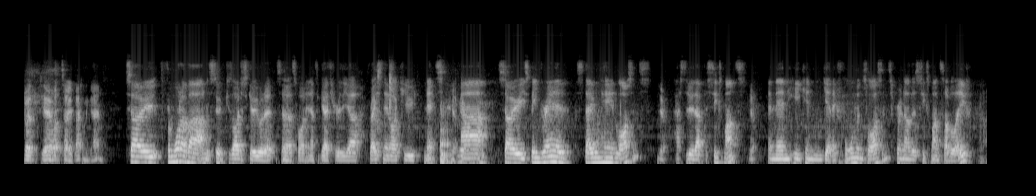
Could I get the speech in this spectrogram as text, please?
but yeah, tell you back in the game. So, from what I've uh, understood, because I just googled it, so that's why I didn't have to go through the uh, RaceNet IQ nets. Uh, so he's been granted stable hand license. Yep. Has to do that for six months. Yep. And then he can get a foreman's license for another six months, I believe. Right.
